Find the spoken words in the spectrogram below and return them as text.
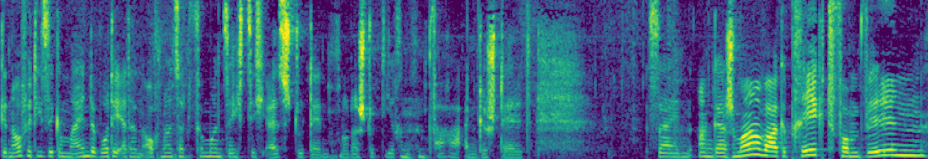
genau für diese Gemeinde wurde er dann auch 1965 als Studenten- oder Studierendenpfarrer angestellt. Sein Engagement war geprägt vom Willen,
